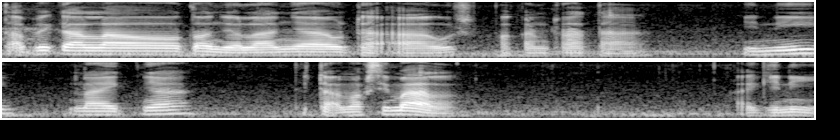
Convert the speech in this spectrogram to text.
Tapi kalau tonjolannya udah aus bahkan rata ini naiknya tidak maksimal kayak gini.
